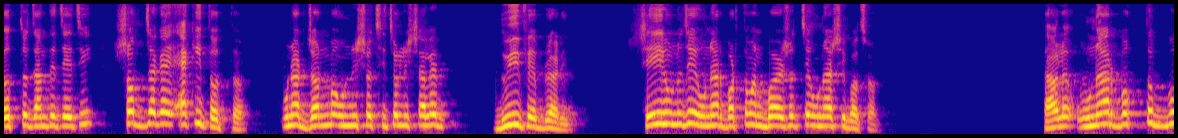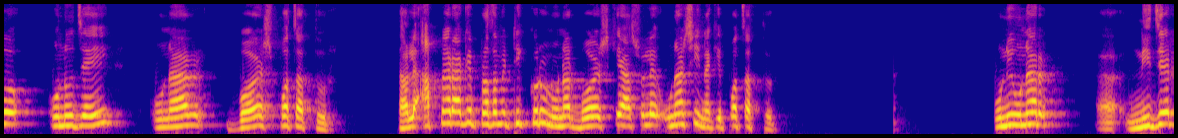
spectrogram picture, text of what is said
তথ্য জানতে চেয়েছি সব জায়গায় একই তথ্য। উনার জন্ম উনিশশো সালের দুই ফেব্রুয়ারি। সেই অনুযায়ী উনার বর্তমান বয়স হচ্ছে উনআশি বছর। তাহলে উনার বক্তব্য অনুযায়ী উনার বয়স পঁচাত্তর। তাহলে আপনার আগে প্রথমে ঠিক করুন, উনার বয়স কি আসলে উনাশি নাকি পঁচাত্তর? উনি উনার নিজের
